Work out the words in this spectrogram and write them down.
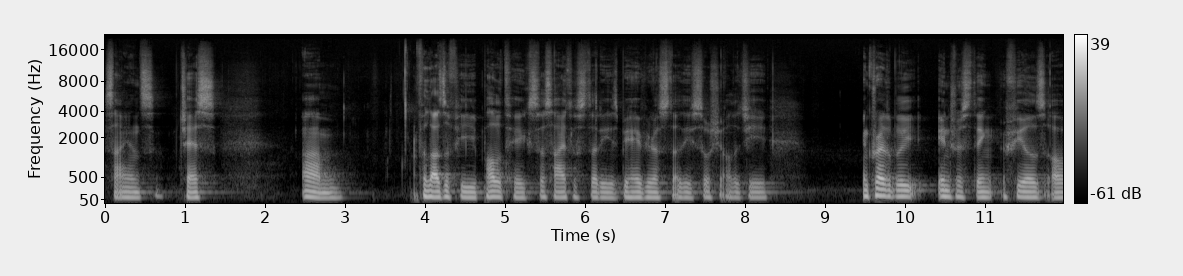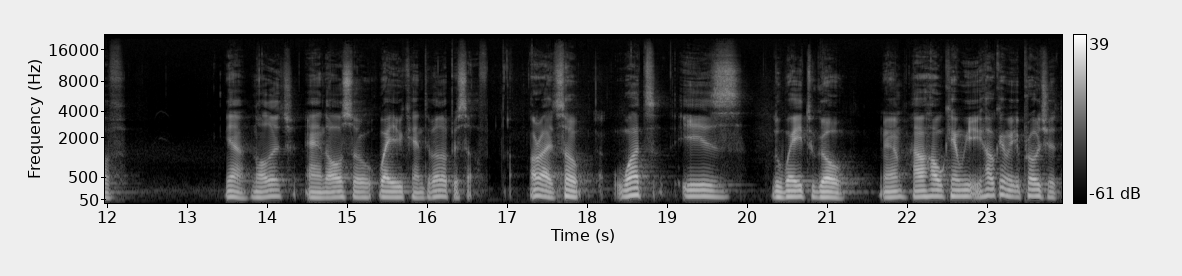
science chess um, philosophy, politics, societal studies, behavioral studies, sociology, incredibly interesting fields of yeah, knowledge and also where you can develop yourself. All right, so what is the way to go? Yeah, how how can we how can we approach it?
